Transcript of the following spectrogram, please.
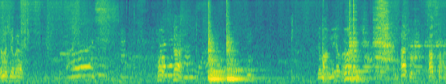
يلا شباب. هو تعال يلا عمي يلا هاتوا هات صحن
